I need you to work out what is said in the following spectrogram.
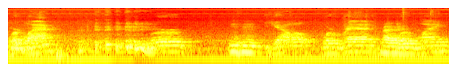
We're black. we're mm-hmm. yellow. We're red. Right, right. We're white.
